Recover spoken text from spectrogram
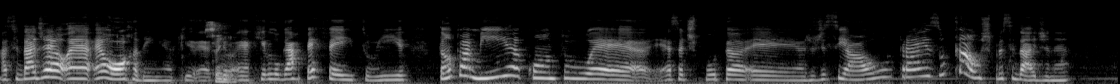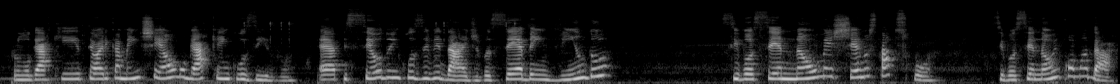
A cidade é, é, é ordem, é, é, é, aquele lugar perfeito. E tanto a Mia quanto é, essa disputa é, judicial traz o caos para a cidade, né? Para um lugar que, teoricamente, é um lugar que é inclusivo. É a pseudo-inclusividade. Você é bem-vindo se você não mexer no status quo, se você não incomodar.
